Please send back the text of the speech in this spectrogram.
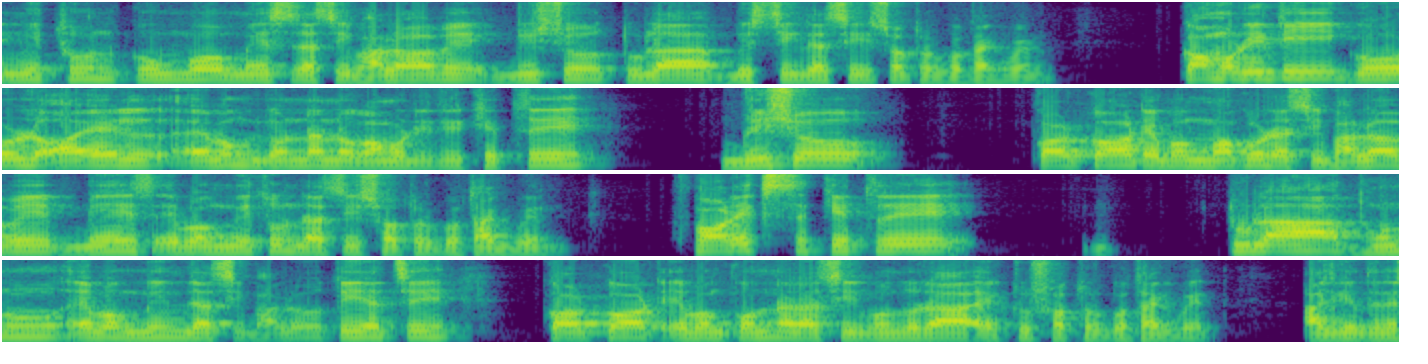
মিথুন, কুম্ভ, মেষ রাশি ভালো হবে। বৃষ, তুলা, বৃশ্চিক রাশি সতর্ক থাকবেন। কমোডিটি, গোল্ড, অয়েল এবং অন্যান্য কমোডিটির ক্ষেত্রে বৃষ, কর্কট এবং মকর রাশি ভালো হবে। মেষ এবং মিথুন রাশি সতর্ক থাকবেন। ফরেক্স ক্ষেত্রে তুলা, ধনু এবং মীন রাশি ভালো হতে যাচ্ছে। কর্কট এবং কন্যা রাশির বন্ধুরা একটু সতর্ক থাকবেন। আজকের দিনে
